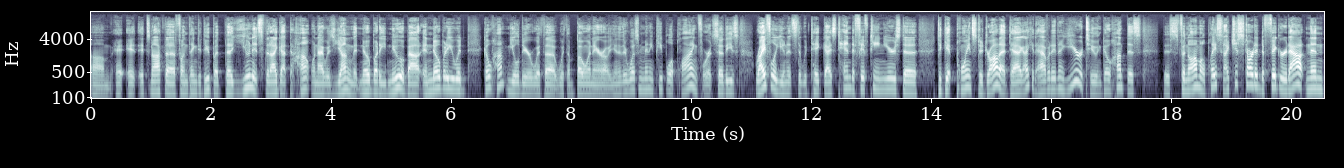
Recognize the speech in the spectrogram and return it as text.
Um, it, it's not the fun thing to do, but the units that I got to hunt when I was young that nobody knew about, and nobody would go hunt mule deer with a with a bow and arrow. You know, there wasn't many people applying for it. So these rifle units that would take guys 10 to 15 years to to get points to draw that tag, I could have it in a year or two and go hunt this this phenomenal place. And I just started to figure it out, and then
